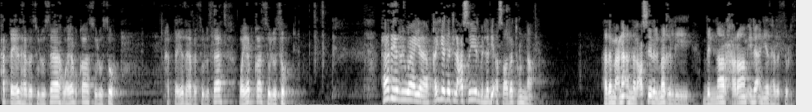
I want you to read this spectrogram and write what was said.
حتى يذهب ثلثاه ويبقى ثلثه. حتى يذهب ثلثاه ويبقى ثلثه. هذه الرواية قيدت العصير بالذي أصابته النار. هذا معناه أن العصير المغلي بالنار حرام إلى أن يذهب الثلث.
